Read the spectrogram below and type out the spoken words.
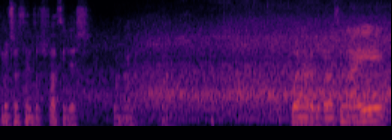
Muchos centros fáciles. Bueno, bueno. Buena recuperación ahí.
